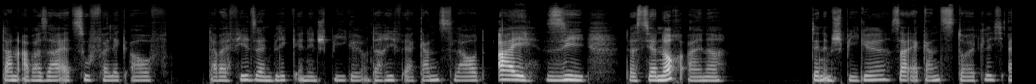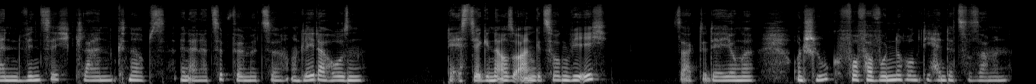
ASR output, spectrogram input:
dann aber sah er zufällig auf. Dabei fiel sein Blick in den Spiegel, und da rief er ganz laut Ei, sieh, da ist ja noch einer. Denn im Spiegel sah er ganz deutlich einen winzig kleinen Knirps in einer Zipfelmütze und Lederhosen. Der ist ja genauso angezogen wie ich, sagte der Junge und schlug vor Verwunderung die Hände zusammen.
